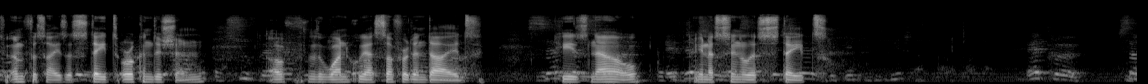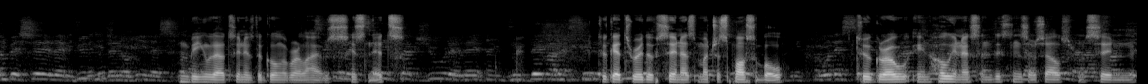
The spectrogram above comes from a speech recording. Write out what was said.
to emphasize a state or condition of the one who has suffered and died. He is now in a sinless state. Being without sin is the goal of our lives, isn't it? To get rid of sin as much as possible, to grow in holiness and distance ourselves from sin,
